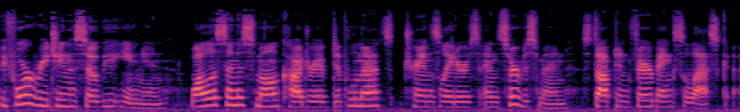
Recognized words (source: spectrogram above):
Before reaching the Soviet Union, Wallace and a small cadre of diplomats, translators, and servicemen stopped in Fairbanks, Alaska.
